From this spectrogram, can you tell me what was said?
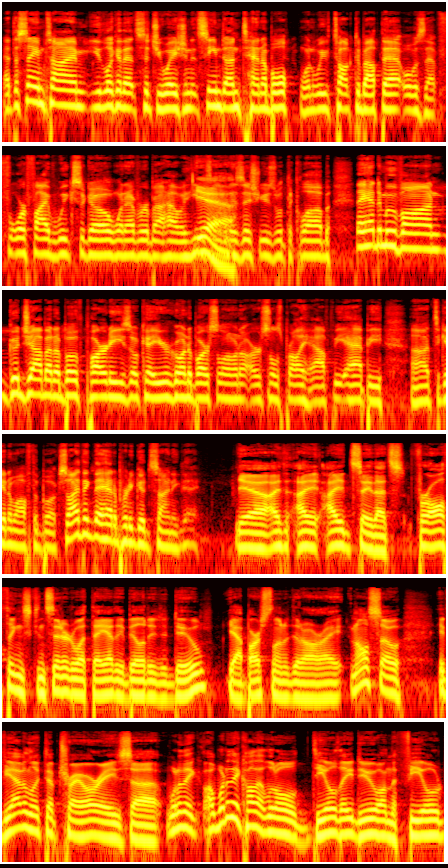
at the same time, you look at that situation, it seemed untenable when we've talked about that. What was that four or five weeks ago? Whenever about how he's Yeah. having his issues with the club, they had to move on. Good job out of both parties. Okay, you're going to Barcelona. Arsenal's probably happy happy uh, to get him off the book. So I think they had a pretty good signing day. Yeah, I, I I'd say that's for all things considered what they have the ability to do. Yeah, Barcelona did all right, and also if you haven't looked up Traore's, uh, what do they what do they call that little deal they do on the field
